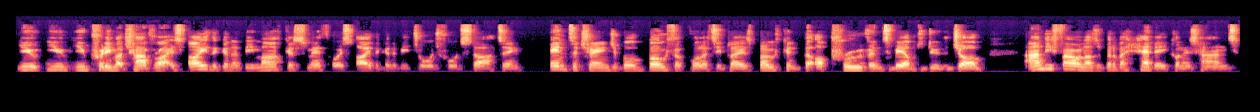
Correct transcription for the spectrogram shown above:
You you you pretty much have right. It's either going to be Marcus Smith or it's either going to be George Ford starting. Interchangeable. Both are quality players. Both can that are proven to be able to do the job. Andy Farrell has a bit of a headache on his hands,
